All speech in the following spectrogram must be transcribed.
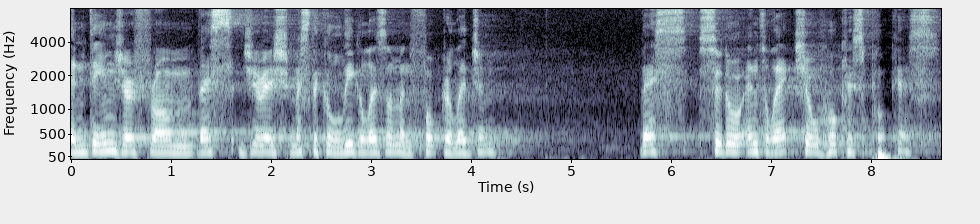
in danger from this Jewish mystical legalism and folk religion, this pseudo intellectual hocus pocus.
